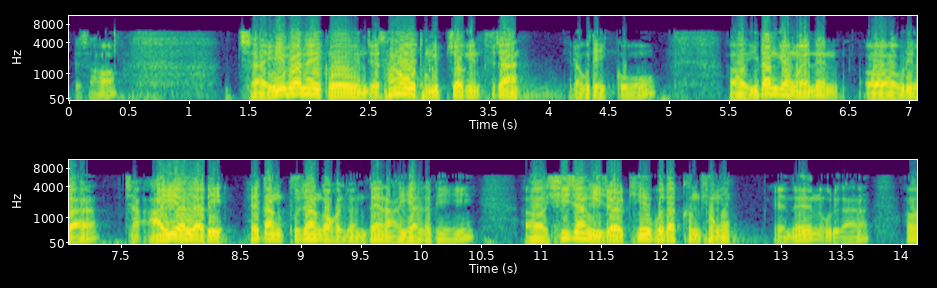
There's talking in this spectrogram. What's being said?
그래서 자 이번에 그 이제 상호 독립적인 투자이라고 돼 있고 어, 이런 경우에는 어, 우리가 자 IRR이 해당 투자과 관련된 IRR이 어, 시장 이절 K보다 큰 경우에는 우리가 어,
